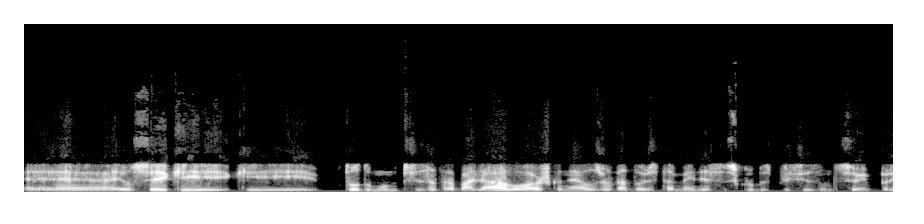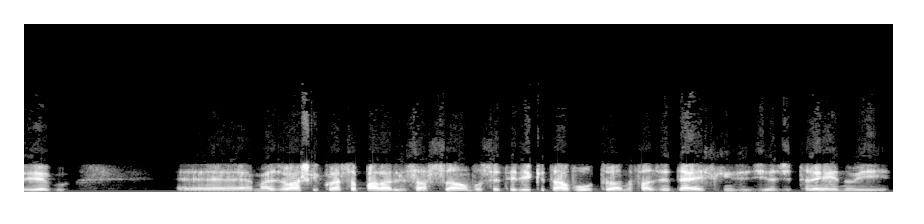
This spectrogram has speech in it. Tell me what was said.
É, eu sei que, que todo mundo precisa trabalhar, lógico, né? Os jogadores também desses clubes precisam do seu emprego, é, mas eu acho que com essa paralisação você teria que estar voltando a fazer 10, 15 dias de treino e,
